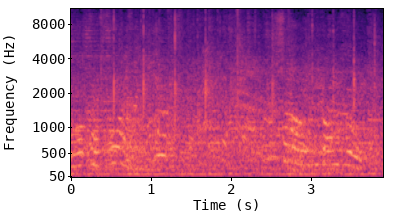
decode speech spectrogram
我可过了，少林功夫。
